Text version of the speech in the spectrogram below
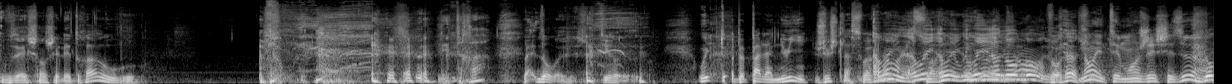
Vous avez changé les draps ou? Les draps bah, Non, bah, je veux dire. euh, Oui, bah, pas la nuit, juste la soirée. Ah oui, ah oui, ah oui, oui, ah non, non, voilà, je- Non, on était mangé chez eux. hein. Non,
